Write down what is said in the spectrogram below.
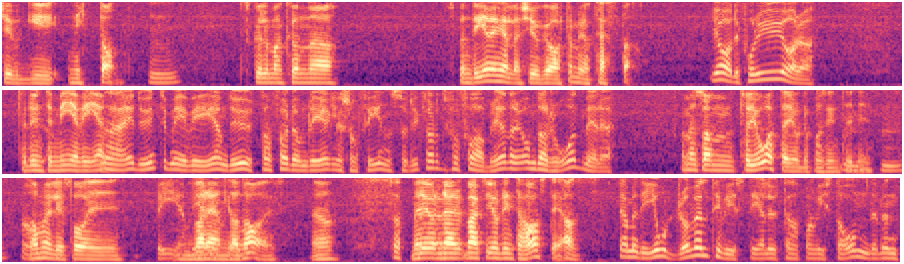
2019, Mm. skulle man kunna spendera hela 2018 med att testa? Ja, det får du ju göra. För du är inte med i VM. Nej, du är inte med i VM. Du är utanför de regler som finns och det är klart att du får förbereda dig om du har råd med det. Ja, Men som Toyota gjorde på sin tid. Mm. Mm. Ja, De höll ju på i BMW varenda dag. Ja. Att, Men jag eh, undrar, varför gjorde inte Haas det alls? Ja men det gjorde de väl till viss del utan att man visste om det. Men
